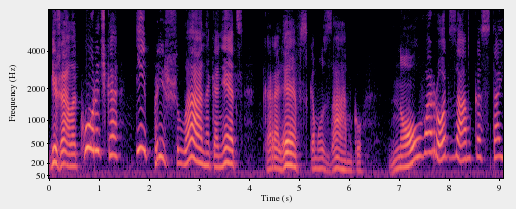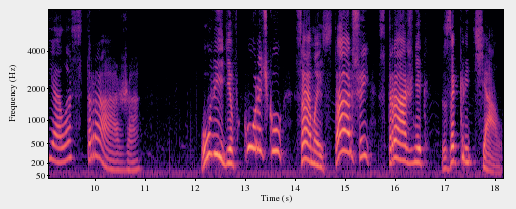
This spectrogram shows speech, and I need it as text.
бежала курочка и пришла, наконец, к королевскому замку. Но у ворот замка стояла стража. Увидев курочку, самый старший стражник закричал.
